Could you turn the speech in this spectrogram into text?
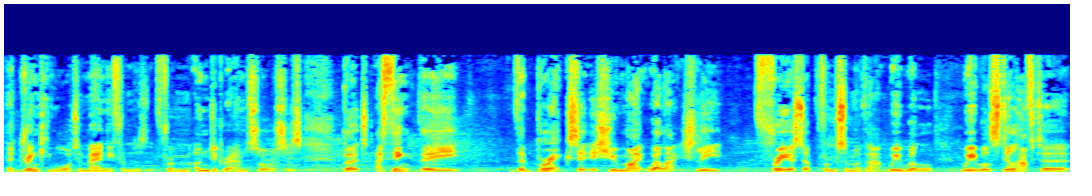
their drinking water mainly from, the, from underground sources. But I think the, the Brexit issue might well actually free us up from some of that. We will, we will still have to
